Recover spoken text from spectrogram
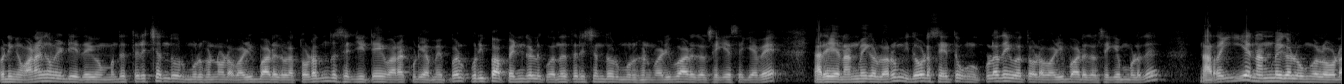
இப்போ நீங்கள் வணங்க வேண்டிய தெய்வம் வந்து திருச்செந்தூர் முருகனோட வழிபாடுகளை தொடர்ந்து செஞ்சிட்டே வரக்கூடிய அமைப்புகள். குறிப்பாக பெண்களுக்கு வந்து திருச்செந்தூர் முருகன் வழிபாடுகள் செய்ய செய்யவே நிறைய நன்மைகள் வரும். இதோடு சேர்த்து உங்கள் குலதெய்வத்தோட வழிபாடுகள் செய்யும் பொழுது நிறைய நன்மைகள் உங்களோட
